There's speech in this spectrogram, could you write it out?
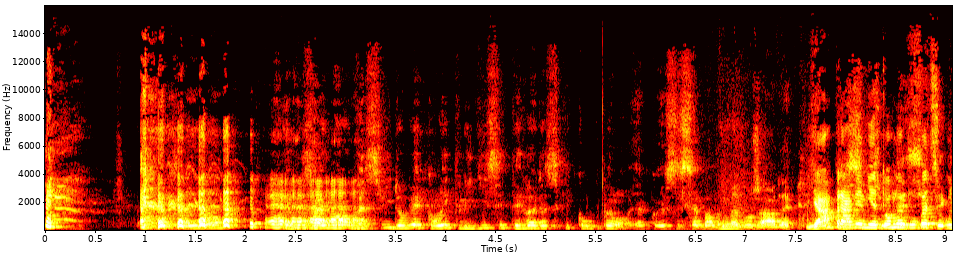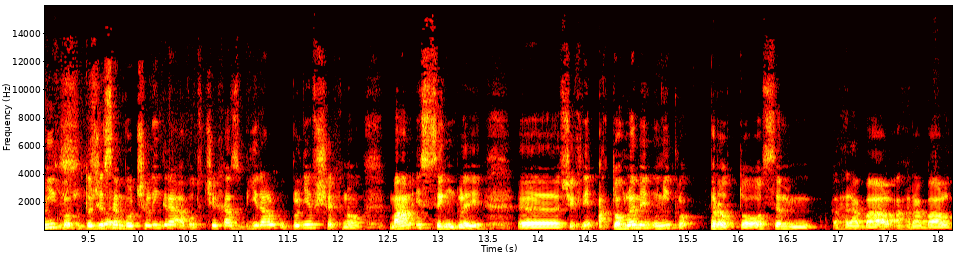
Mě by zajímalo ve své době, kolik lidí si tyhle desky koupilo, jako jestli se bavíme o řádek. Já právě mě tohle vůbec uniklo, tisíce. protože jsem od Schillingera a od Čecha sbíral úplně všechno. Mám i singly, eh, všechny a tohle mi uniklo. Proto jsem hrabal a hrabal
